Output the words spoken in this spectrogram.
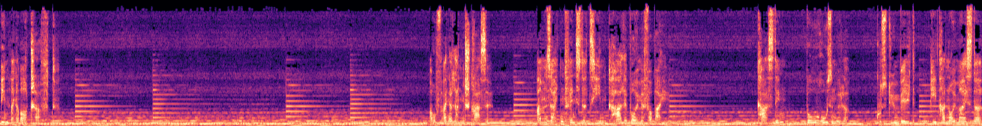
In einer Ortschaft. Auf einer Landstraße. Am Seitenfenster ziehen kahle Bäume vorbei. Casting Bo Rosenmüller. Kostümbild Petra Neumeister.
